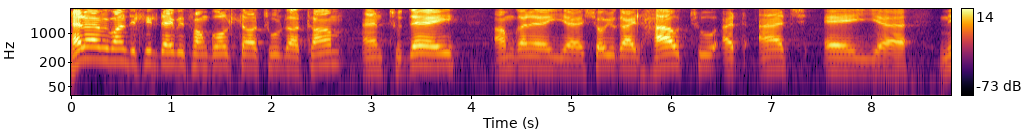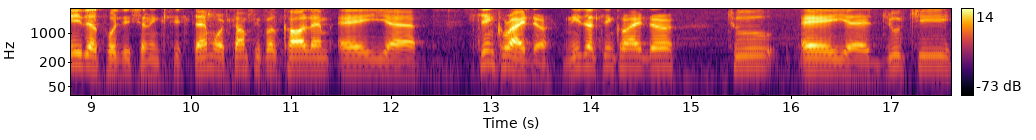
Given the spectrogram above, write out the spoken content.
Hello everyone, this is David from goldstartool.com and today I'm gonna uh, show you guys how to attach a uh, needle positioning system or some people call them a uh, synchronizer, needle synchronizer to a uh, Juki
